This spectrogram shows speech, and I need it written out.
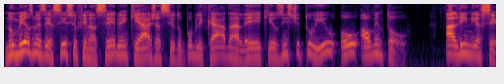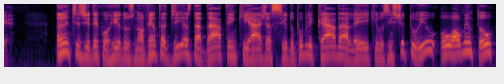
No mesmo exercício financeiro em que haja sido publicada a lei que os instituiu ou aumentou. A linha C. Antes de decorridos noventa dias da data em que haja sido publicada a lei que os instituiu ou aumentou,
